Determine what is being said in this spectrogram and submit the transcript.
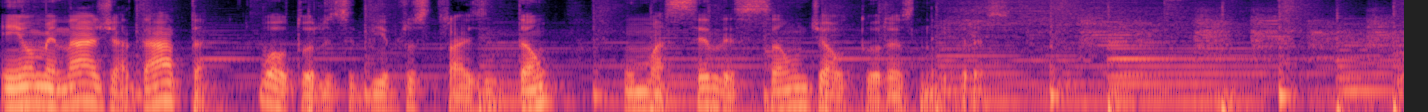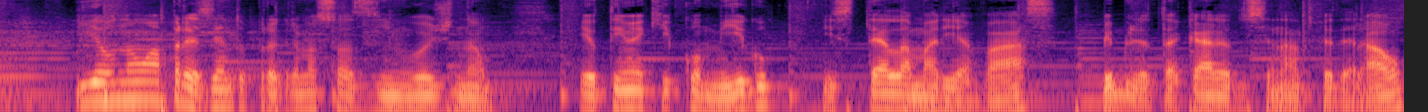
Em homenagem à data, o Autores e Livros traz então uma seleção de autoras negras. E eu não apresento o programa sozinho hoje, não. Eu tenho aqui comigo Estela Maria Vaz, bibliotecária do Senado Federal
